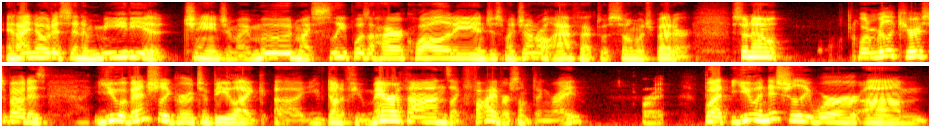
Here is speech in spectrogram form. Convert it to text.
And i noticed an immediate change in my mood. My sleep was a higher quality and just my general affect was so much better. So now what i'm really curious about is you eventually grew to be like uh, you've done a few marathons like five or something right? Right. But you initially were um,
